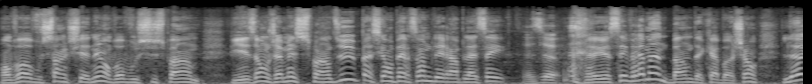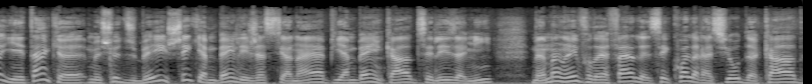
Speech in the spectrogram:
on va vous sanctionner, on va vous suspendre. Puis ils ont jamais suspendu parce qu'ils ont personne pour les remplacer. C'est ça. Euh, c'est vraiment une bande de cabochons. Là, il est temps que M. Dubé, je sais qu'il aime bien les gestionnaires, puis il aime bien les cadres, c'est les amis, mais à un moment donné, il faudrait faire, le- c'est quoi le ratio de cadres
